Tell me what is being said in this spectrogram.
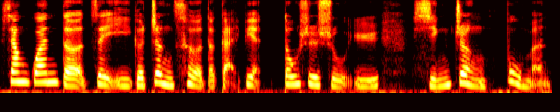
相关的这一个政策的改变，都是属于行政部门。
